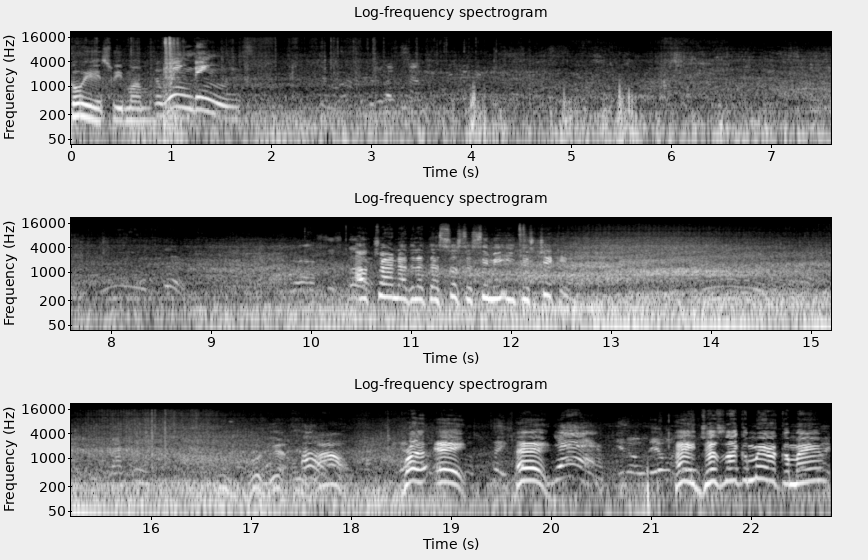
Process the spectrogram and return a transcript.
Go ahead, sweet mama. The wingdings. I'm trying not to let that sister see me eat this chicken. Oh yeah. Oh, wow. Brother, hey, hey, Yeah, hey, just like America, man.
